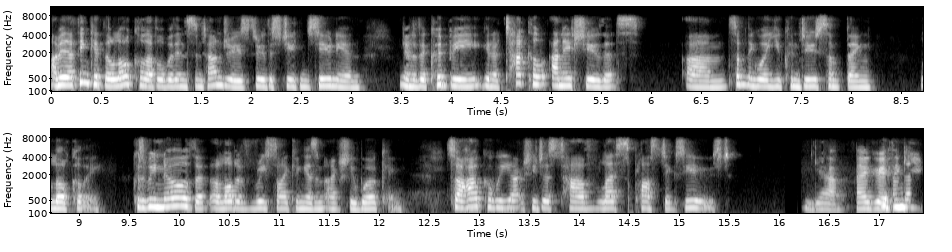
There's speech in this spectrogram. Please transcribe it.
I mean, I think at the local level within St Andrews through the Students' Union, you know, there could be you know tackle an issue that's um, something where you can do something locally because we know that a lot of recycling isn't actually working. So how can we actually just have less plastics used? Yeah, I agree. I think you,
